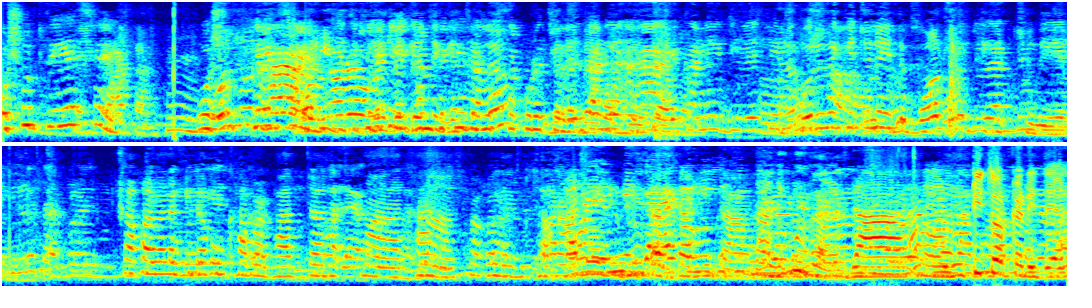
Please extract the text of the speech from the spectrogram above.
ওষুধ দিয়েছে? ওষুধ হ্যাঁ, হ্যাঁ, সকালবেলা কীরকম খাবার? ভাত। হ্যাঁ, রুটি তরকারি দেন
